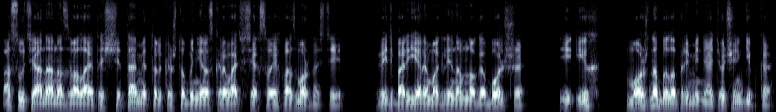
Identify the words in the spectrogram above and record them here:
По сути, она назвала это щитами только чтобы не раскрывать всех своих возможностей, ведь барьеры могли намного больше, и их можно было применять очень гибко.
